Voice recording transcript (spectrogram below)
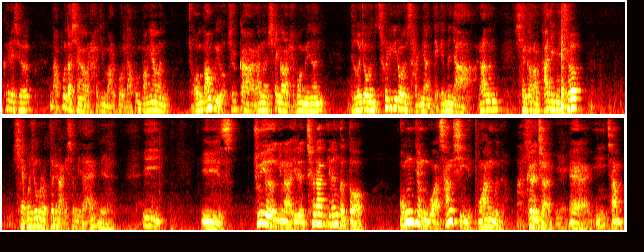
그래서 나쁘다 생각을 하지 말고 나쁜 방향은 좋은 방법이 없을까라는 생각을 해보면은 더 좋은 슬기로운 삶이 안 되겠느냐라는 생각을 가지면서 세부적으로 들어가겠습니다. 예. 이, 이 스- 주역이나 이런 철학 이런 것도 공정과 상식이 통하는군요. 맞습니다. 그렇죠. 예. 예. 이 참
